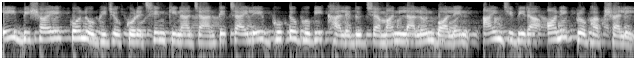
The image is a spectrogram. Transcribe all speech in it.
এই বিষয়ে কোন অভিযোগ করেছেন কিনা জানতে চাইলে ভুক্তভোগী খালেদুজ্জামান লালন বলেন, আইনজীবীরা অনেক প্রভাবশালী।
